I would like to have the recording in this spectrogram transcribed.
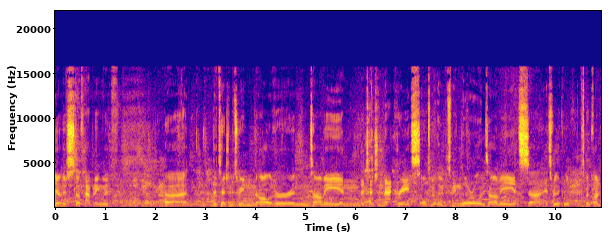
you know there's stuff happening with uh, the tension between Oliver and Tommy, and the tension that creates ultimately between Laurel and Tommy. It's uh, it's really cool. It's been fun.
